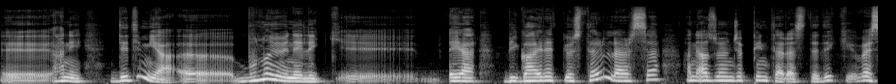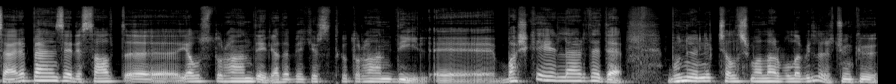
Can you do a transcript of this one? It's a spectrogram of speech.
e, hani dedim ya e, buna yönelik e, eğer bir gayret gösterirlerse Hani az önce Pinterest dedik vesaire benzeri Salt e, Yavuz Turhan değil ya da Bekir Sıtkı Turhan değil. E, başka yerlerde de bunu yönelik çalışmalar bulabilir. Çünkü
